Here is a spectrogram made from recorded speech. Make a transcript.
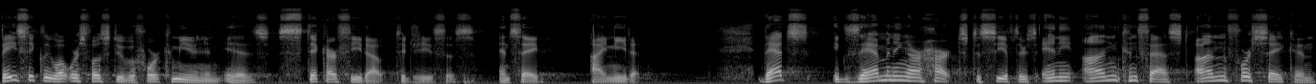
Basically, what we're supposed to do before communion is stick our feet out to Jesus and say, I need it. That's examining our hearts to see if there's any unconfessed, unforsaken,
